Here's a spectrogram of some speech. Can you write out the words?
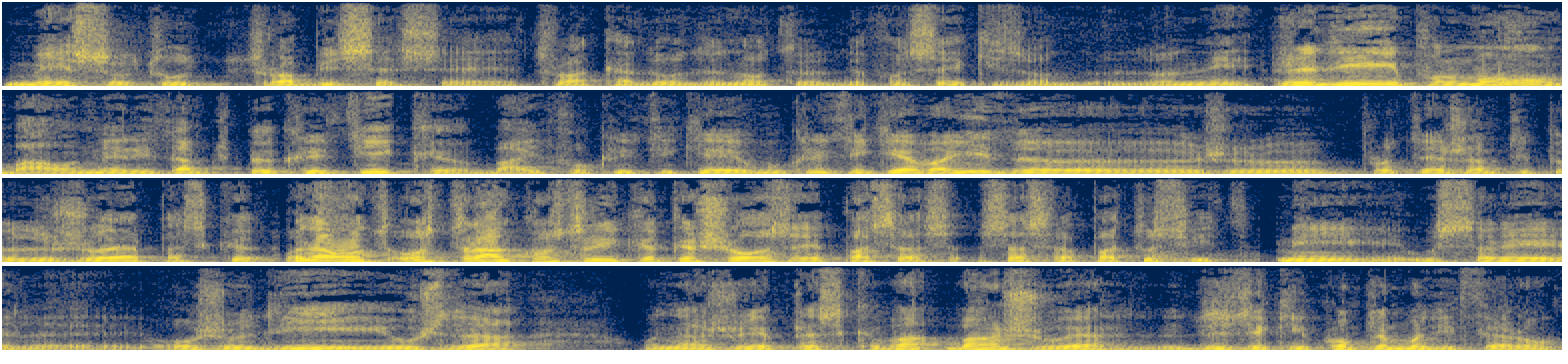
mais surtout trois buts, c'est trois cadeaux de notre défenseur qu'ils ont donnés. Je dis pour le moment, bah, on mérite un petit peu critique, bah, il faut critiquer. Vous critiquez Vaïd, euh, je protège un petit peu le joueur parce qu'on a en train de construire quelque chose et pas ça ça ne sera pas tout de suite. Mais vous savez, aujourd'hui, on a joué presque 20, joueurs, deux équipes complètement différentes.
